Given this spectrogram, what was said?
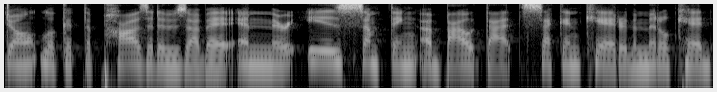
don't look at the positives of it. And there is something about that second kid or the middle kid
